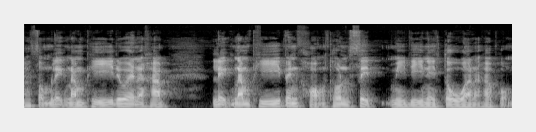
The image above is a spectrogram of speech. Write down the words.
ผสมเหล็กน้ำพีด้วยนะครับ เหล็กน้ำพีเป็นของทนสิทธิ์มีดีในตัวนะครับผม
